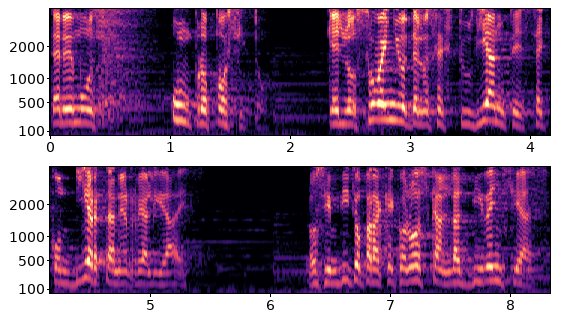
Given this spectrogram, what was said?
Tenemos un propósito, que los sueños de los estudiantes se conviertan en realidades. Los invito para que conozcan las vivencias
